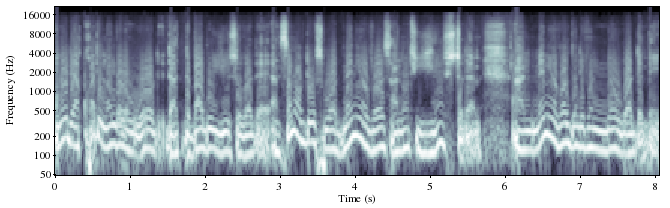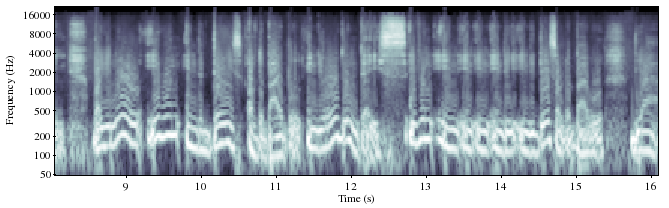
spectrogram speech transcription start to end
You know, there are quite a number of words that the Bible uses over there, and some of those words, many of us are not used to them, and many of us don't even know what they mean. But you know, even in the days of the Bible, in the olden days, even in, in, in, in the in the days of the Bible, there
